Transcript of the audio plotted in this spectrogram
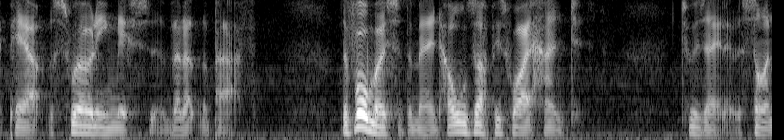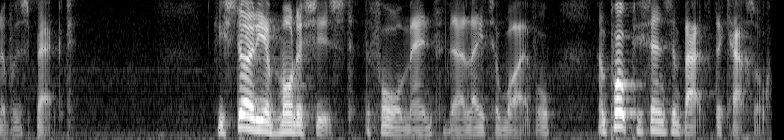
appear out of the swirling mist that envelop the path. The foremost of the men holds up his right hand to his in a sign of respect. He sternly admonishes the four men for their late arrival and promptly sends them back to the castle.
